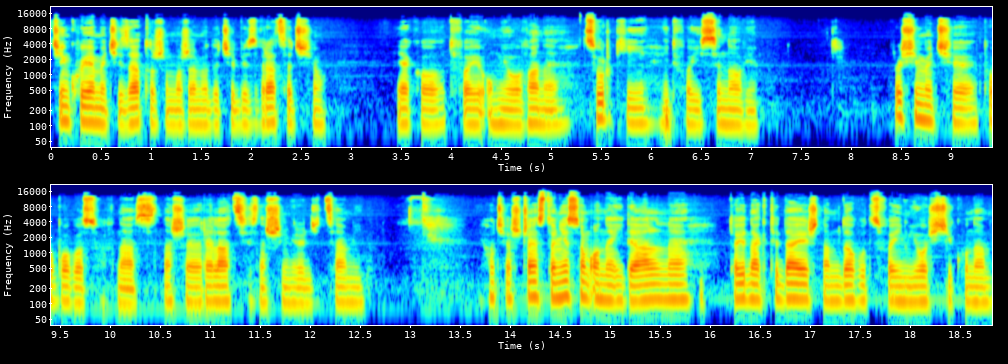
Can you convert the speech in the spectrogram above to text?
Dziękujemy Ci za to, że możemy do Ciebie zwracać się jako Twoje umiłowane córki i Twoi synowie. Prosimy Cię, pobłogosław nas, nasze relacje z naszymi rodzicami. Chociaż często nie są one idealne, to jednak Ty dajesz nam dowód swojej miłości ku nam,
